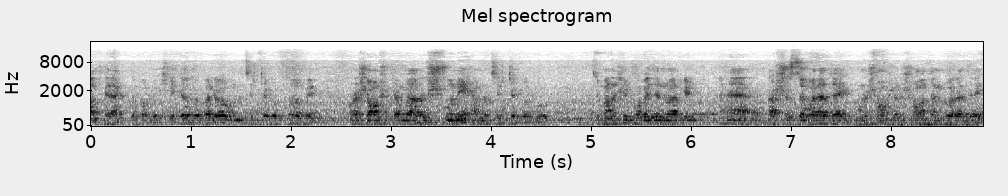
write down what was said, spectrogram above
মাথায় রাখতে হবে। সেটাও ব্যাপারেও আমাদের চেষ্টা করতে হবে। ওনার সমস্যাটা আমরা আরও শুনে আমরা চেষ্টা করব যে মানসিকভাবে যেন ওনাকে হ্যাঁ আশ্বস্ত করা যায়, ওনার সমস্যার সমাধান করা যায়।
